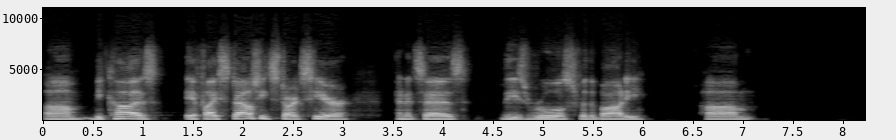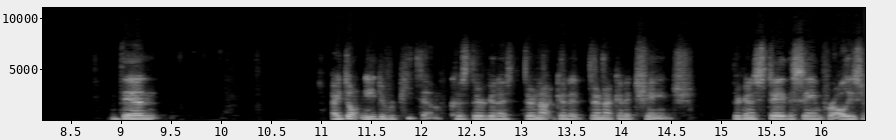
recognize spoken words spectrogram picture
Um, because if I style sheet starts here and it says these rules for the body, um, then I don't need to repeat them because they're gonna they're not gonna they're not gonna change. They're gonna stay the same for all these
